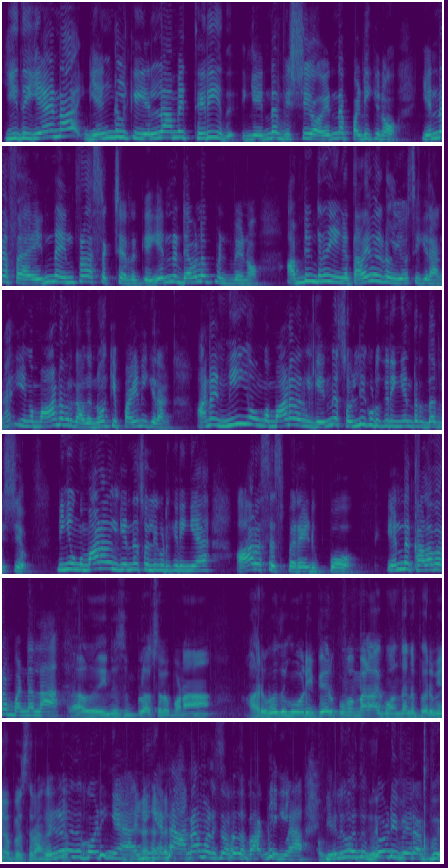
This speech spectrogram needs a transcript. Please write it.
இது ஏன்னா எங்களுக்கு எல்லாமே தெரியுது. இங்கே என்ன விஷயம் என்ன படிக்கணும் என்ன ஃப- என்ன இன்ஃப்ராஸ்ட்ரக்சர் இருக்குது என்ன டெவலப்மெண்ட் வேணும் அப்படின்றது எங்கள் தலைவர்கள் யோசிக்கிறாங்க. எங்கள் மாணவர்கள் அதை நோக்கி பயணிக்கிறாங்க. ஆனால் நீங்கள் உங்கள் மாணவர்களுக்கு என்ன சொல்லி கொடுக்குறீங்கன்றது தான் விஷயம். நீங்கள் உங்கள் மாணவர்களுக்கு என்ன சொல்லி கொடுக்குறீங்க? ஆர்எஸ்எஸ் பெரேடுக்கு போ. என்ன கலவரம் பண்ணலாம்? அதாவது இன்னும் சிம்பிளாக சொல்ல போனால் அறுபது கோடி பேர் கும்பமேளாவுக்கு வந்தேன்னு பெருமையாக பேசுகிறாங்க எழுபது கோடிங்க. நீங்க என்ன அண்ணாமலை சொல்றதை பாக்கலீங்களா எழுபது கோடி பேர் அப்பு.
